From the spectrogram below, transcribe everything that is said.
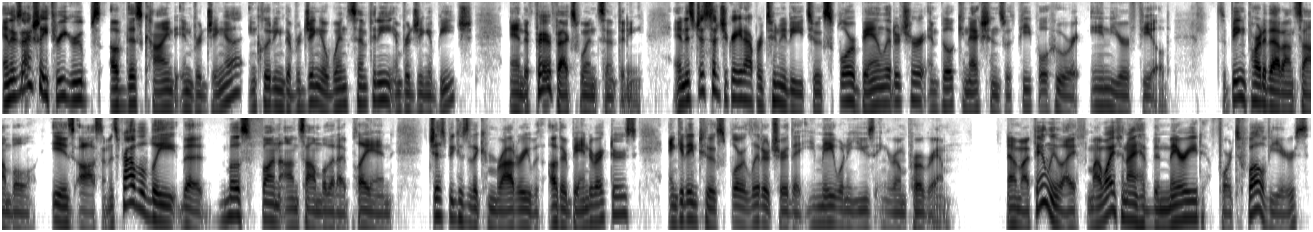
And there's actually three groups of this kind in Virginia, including the Virginia Wind Symphony in Virginia Beach and the Fairfax Wind Symphony. And it's just such a great opportunity to explore band literature and build connections with people who are in your field. So being part of that ensemble is awesome. It's probably the most fun ensemble that I play in just because of the camaraderie with other band directors and getting to explore literature that you may want to use in your own program. Now, my family life, my wife and I have been married for 12 years.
